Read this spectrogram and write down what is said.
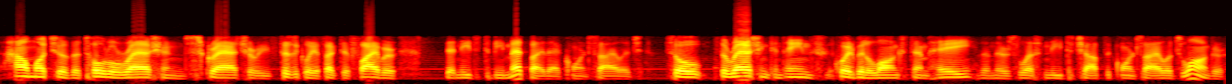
how much of the total ration scratch or physically effective fiber that needs to be met by that corn silage. So the ration contains quite a bit of long stem hay, then there's less need to chop the corn silage longer.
